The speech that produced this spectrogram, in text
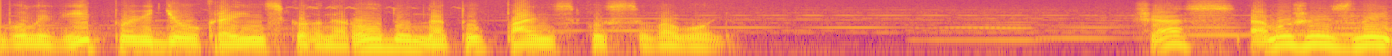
були відповіддю українського народу на ту панську сваволю. Час, а може і злий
